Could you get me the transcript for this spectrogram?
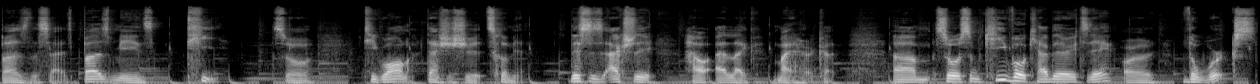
buzz the sides. Buzz means 剃，so 剃光了，但是是侧面。This is actually how I like my haircut. Um, so some key vocabulary today are the works,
